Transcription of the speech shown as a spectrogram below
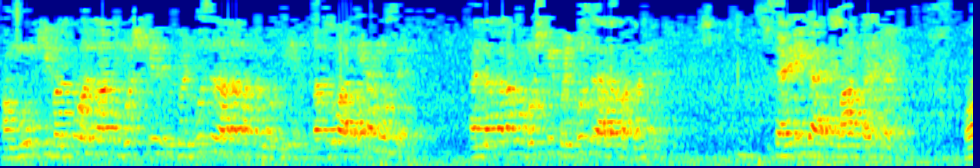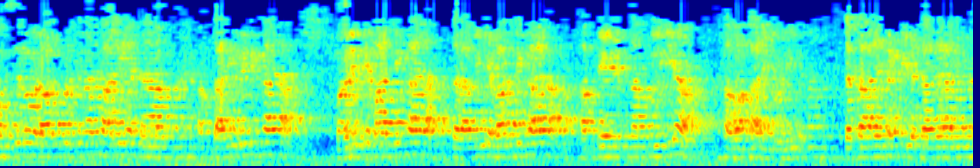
اور منہ کی بدبو اللہ کی مشکل خوشبو سے زیادہ پسند ہوتی ہے۔ بدبو آتی ہے نا منہ سے؟ اللہ تعالیٰ کو مشکل خوشبو سے زیادہ پسند ہے۔ شہری کا اہتمام کرے بہت سے لوگ رات کو اتنا کھا لیا جناب افطاری میں بھی کھایا، مغرب کے بعد بھی کھایا ترابی کے بعد بھی کھایا، اب پیٹ اتنا کھل گیا، ہوا خالی ہو رہی ڈکارے کٹی ڈکارے آ رہی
